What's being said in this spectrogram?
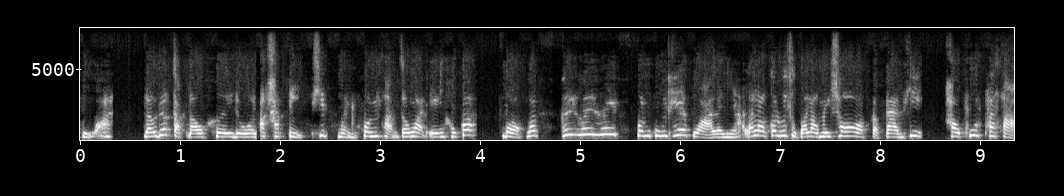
หัว แล้วด้วยกับเราเคยโดนอคติที่เหมือนคนสามจังหวัดเองเขาก็บอกว่าเฮ้ยเฮ้ยเฮ้ยคนกรุงเทพหว่าอะไรเงี้ยแล้วเราก็รู้สึกว่าเราไม่ชอบกับการที่เขาพูดภาษา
